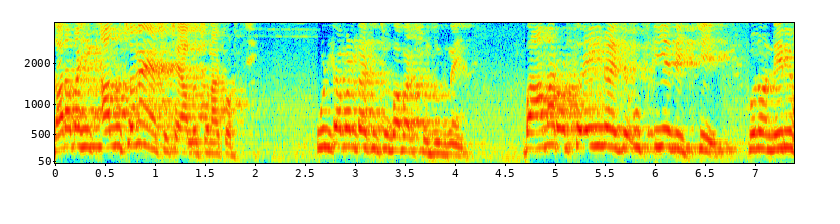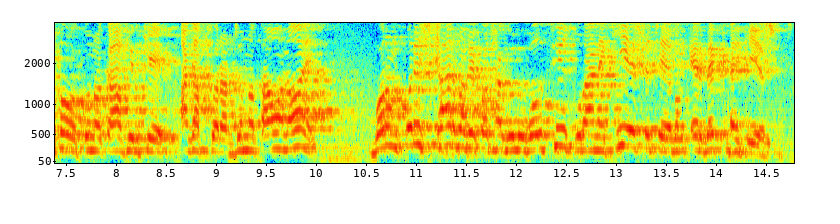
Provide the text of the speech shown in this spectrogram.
ধারাবাহিক আলোচনায় এসেছে, আলোচনা করছি। উল্টাপাল্টা কিছু বাবার সুযোগ নেই। বা আমার অর্থ এই নয় যে উস্কিয়ে দিচ্ছি কোনো নিরীহ, কোনো কাফিরকে আঘাত করার জন্য, তাও নয়। বরং পরিষ্কারভাবে কথাগুলো বলছি, কোরআনে কি এসেছে এবং এর ব্যাখ্যায় কি এসেছে।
